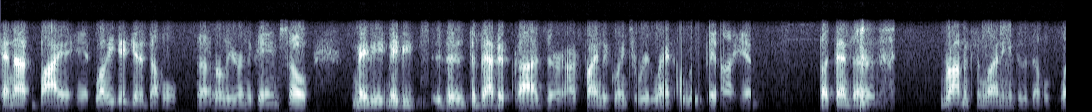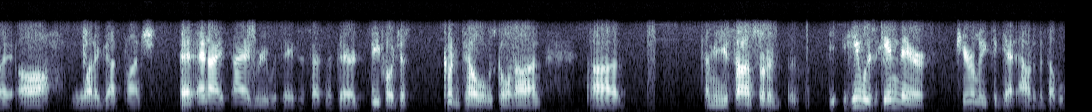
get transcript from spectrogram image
cannot buy a hit. Well, he did get a double uh, earlier in the game, so maybe maybe the the BABIP gods are are finally going to relent a little bit on him. But then the Robinson lining into the double play. Oh, what a gut punch! And, and I I agree with Dave's assessment there. Difo just couldn't tell what was going on. Uh, I mean, you saw him sort of he was in there purely to get out of the double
